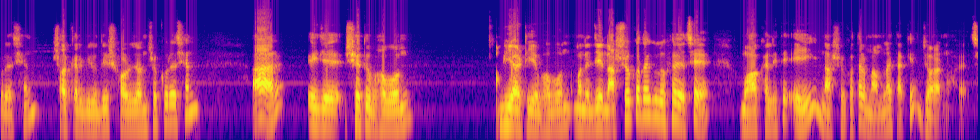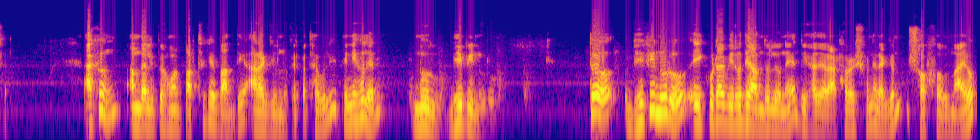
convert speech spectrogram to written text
করেছেন, সরকার বিরোধী ষড়যন্ত্র করেছেন, আর এই যে সেতু ভবন, বিআরটিএ ভবন মানে যে নাশকতাগুলো হয়েছে, মহাখালীতে এই নাশকতার মামলায় তাকে জড়ানো হয়েছে। এখন আন্দালিব রহমান পার্থকে বাদ দিয়ে আরেকজন লোকের কথা বলি, তিনি হলেন নুরু, ভিপি নুরু। তো ভিপি নুরু এই কোটা বিরোধী আন্দোলনে দুই হাজার আঠারো সনের একজন সফল নায়ক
